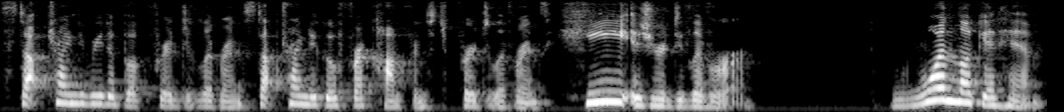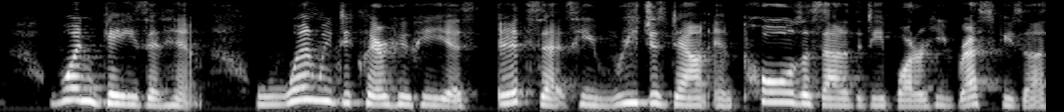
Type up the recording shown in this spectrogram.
Stop trying to read a book for a deliverance. Stop trying to go for a conference for a deliverance. He is your deliverer. One look at him, one gaze at him. When we declare who he is, it says he reaches down and pulls us out of the deep water. He rescues us.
